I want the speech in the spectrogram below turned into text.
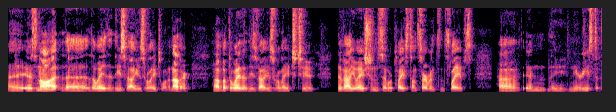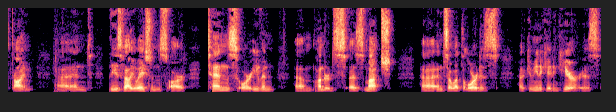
uh, is not the the way that these values relate to one another, uh, but the way that these values relate to the valuations that were placed on servants and slaves uh, in the Near East at the time, uh, and these valuations are tens or even um, hundreds as much. Uh, and so, what the Lord is uh, communicating here is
